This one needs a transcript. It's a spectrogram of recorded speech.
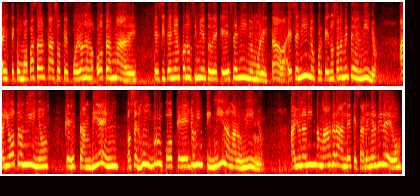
este, como ha pasado el caso, que fueron las otras madres que sí tenían conocimiento de que ese niño molestaba, ese niño, porque no solamente es el niño, hay otros niños que también, o sea, es un grupo que ellos intimidan a los niños. Hay una niña más grande que sale en el video,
